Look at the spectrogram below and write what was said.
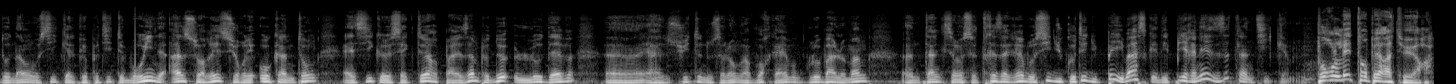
donnant aussi quelques petites bruines en soirée sur les hauts cantons ainsi que le secteur, par exemple, de l'Odève. Euh, ensuite, nous allons avoir quand même globalement un temps qui s'annonce très agréable aussi du côté du Pays Basque et des Pyrénées-Atlantiques. Pour les températures.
